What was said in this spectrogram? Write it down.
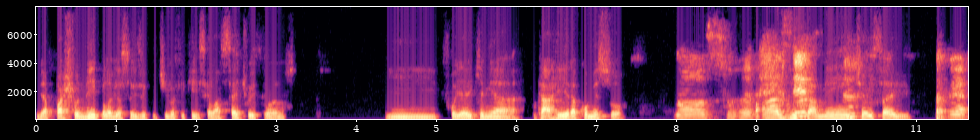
me apaixonei pela aviação executiva, fiquei, sei lá, sete, oito anos e foi aí que a minha carreira começou. Nossa. É. Basicamente é isso aí. É.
